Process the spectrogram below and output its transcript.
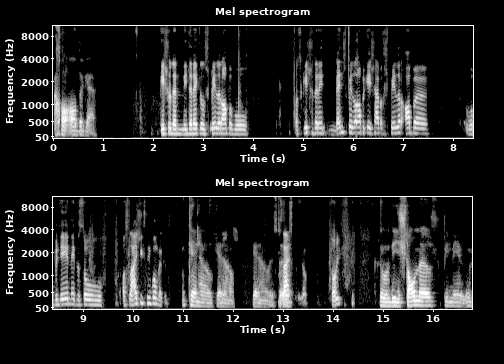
kann runtergeben kann. gibst du dann in der Regel Spieler ab, wo. Also gibst du dann wenn du Spieler runtergehst, einfach Spieler ab, die bei dir nicht so als Leistungsniveau mögen? Genau, genau. genau. So, heißt, ja. Sorry. so die Stammelf bei mir wir-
